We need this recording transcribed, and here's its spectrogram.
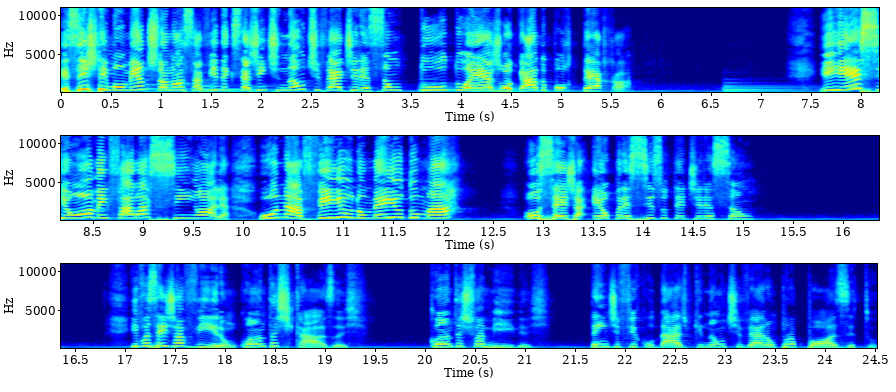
Existem momentos na nossa vida que, se a gente não tiver direção, tudo é jogado por terra. E esse homem fala assim: olha, o navio no meio do mar. Ou seja, eu preciso ter direção. E vocês já viram quantas casas, quantas famílias têm dificuldade porque não tiveram propósito.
